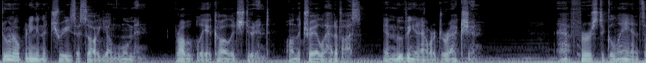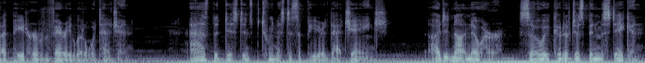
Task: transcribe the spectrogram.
Through an opening in the trees, I saw a young woman, probably a college student, on the trail ahead of us and moving in our direction. At first glance, I paid her very little attention. As the distance between us disappeared, that changed. I did not know her, so it could have just been mistaken,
